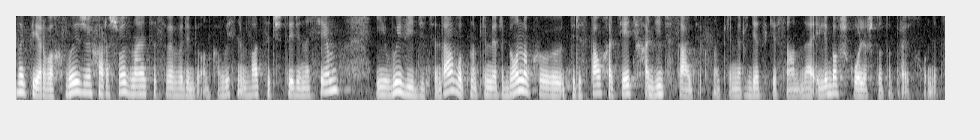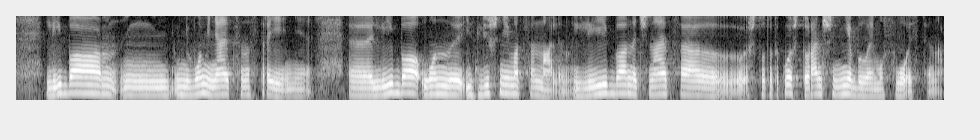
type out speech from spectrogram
во-первых, вы же хорошо знаете своего ребенка. Вы с ним 24 на 7, и вы видите, да, вот, например, ребенок э, перестал хотеть ходить в садик, например, в детский сад, да, и либо в школе что-то происходит, либо у него меняется настроение, э, либо он излишне эмоционален, либо начинается э, что-то такое, что раньше не было ему свойственно.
